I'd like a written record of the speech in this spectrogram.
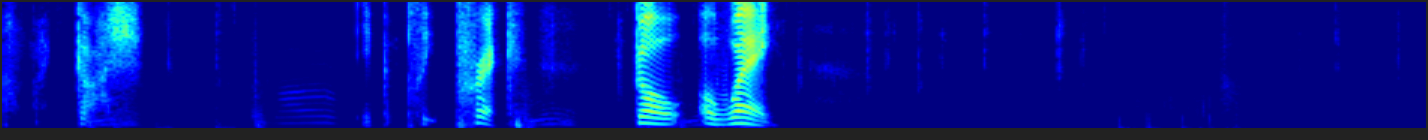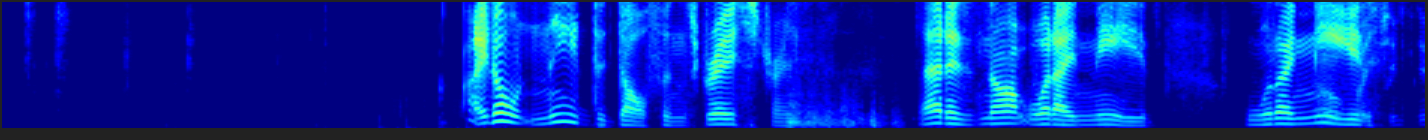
oh my gosh, you complete prick. go away. I don't need the Dolphins Grace Train. That is not what I need. What I Oh, need, do?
